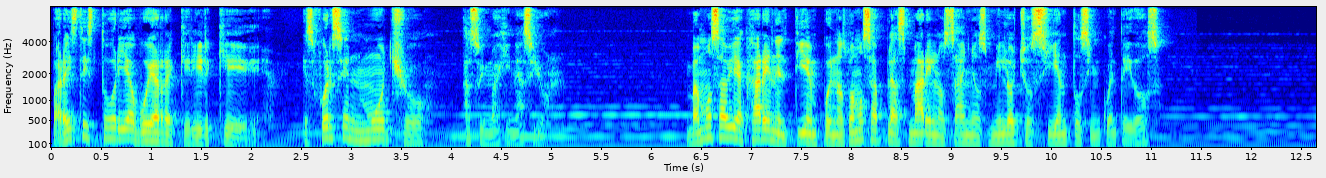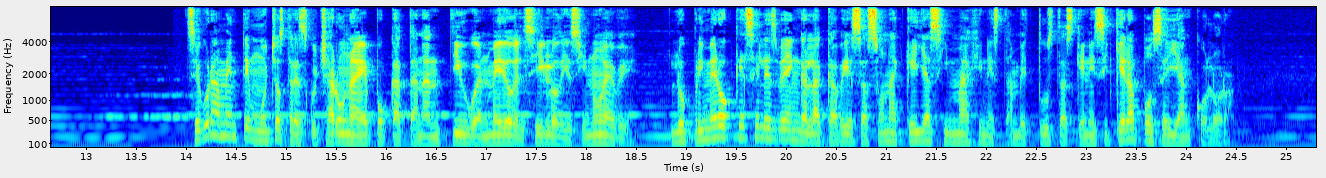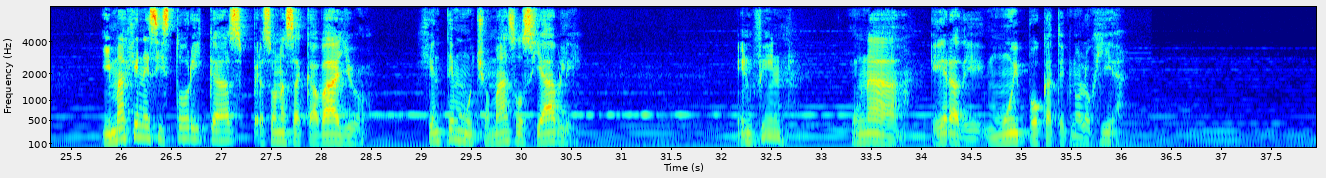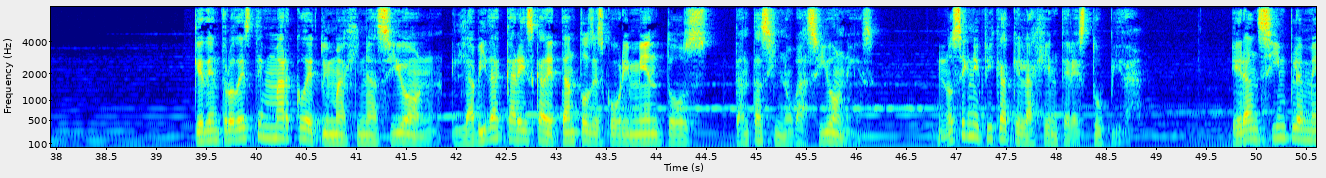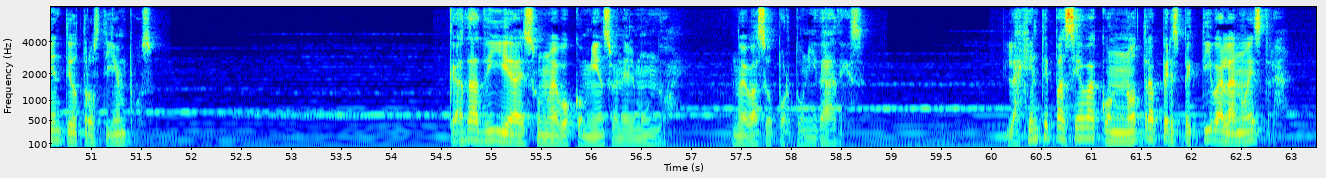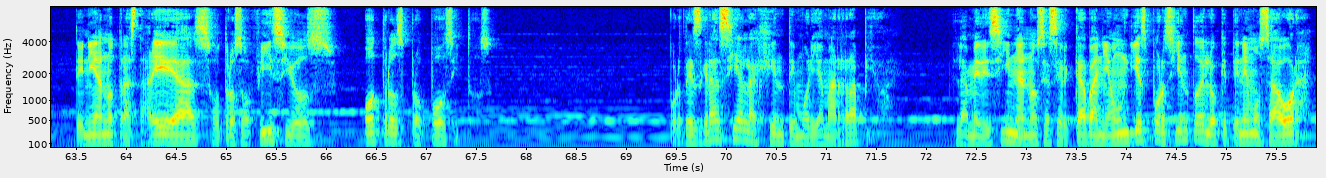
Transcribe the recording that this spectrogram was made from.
Para esta historia voy a requerir que esfuercen mucho a su imaginación. Vamos a viajar en el tiempo y nos vamos a plasmar en los años 1852. Seguramente muchos tras escuchar una época tan antigua en medio del siglo XIX, lo primero que se les venga a la cabeza son aquellas imágenes tan vetustas que ni siquiera poseían color. Imágenes históricas, personas a caballo, gente mucho más sociable. En fin, una era de muy poca tecnología. Que dentro de este marco de tu imaginación la vida carezca de tantos descubrimientos, tantas innovaciones, no significa que la gente era estúpida. Eran simplemente otros tiempos. Cada día es un nuevo comienzo en el mundo, nuevas oportunidades. La gente paseaba con otra perspectiva a la nuestra. Tenían otras tareas, otros oficios, otros propósitos. Por desgracia la gente moría más rápido. La medicina no se acercaba ni a un 10% de lo que tenemos ahora.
